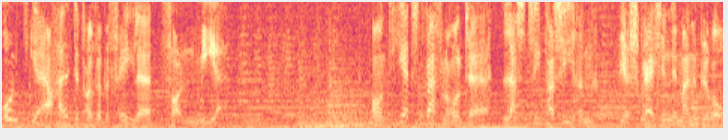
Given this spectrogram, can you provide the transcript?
und ihr erhaltet eure Befehle von mir. Und jetzt Waffen runter. Lasst sie passieren. Wir sprechen in meinem Büro.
